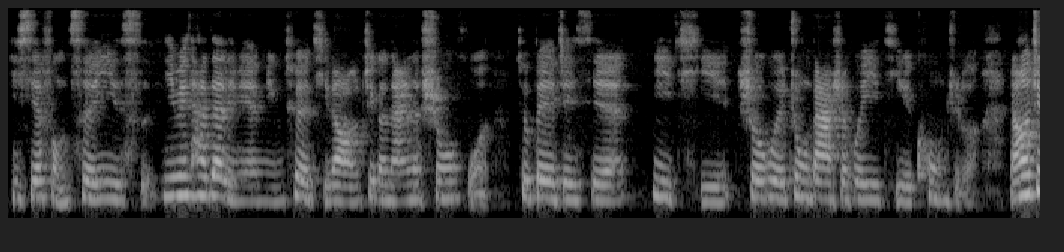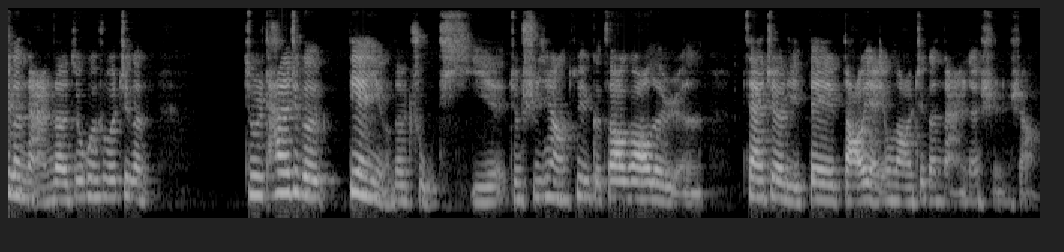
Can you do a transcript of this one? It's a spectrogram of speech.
一些讽刺的意思，因为他在里面明确提到这个男人的生活就被这些议题、社会重大社会议题给控制了。然后这个男的就会说，这个就是他的这个电影的主题，就世界上最个糟糕的人，在这里被导演用到这个男人的身上。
